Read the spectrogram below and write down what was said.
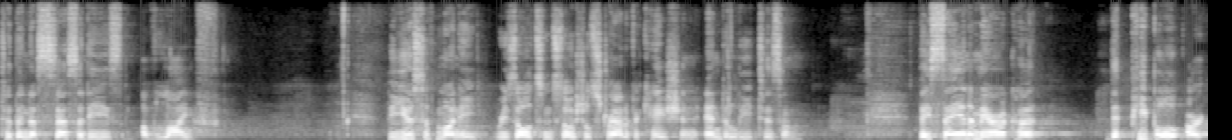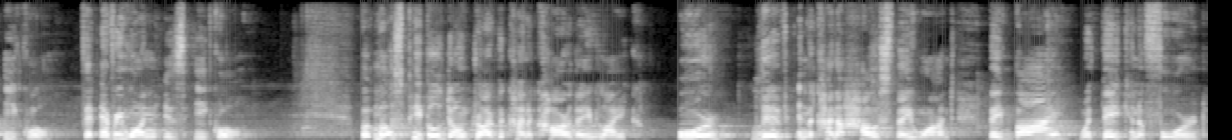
to the necessities of life. The use of money results in social stratification and elitism. They say in America that people are equal, that everyone is equal. But most people don't drive the kind of car they like or live in the kind of house they want. They buy what they can afford.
